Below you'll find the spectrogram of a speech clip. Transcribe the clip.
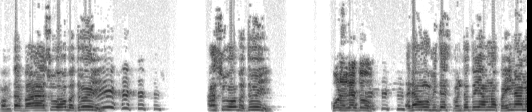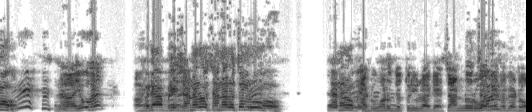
ભમતા ભા શું હો બધું આ શું હો બધું કોણ હલે તો? અરે હું વિદેશ ભણતો તો આમનો ભાઈ નાનો. એવું હે? અરે આ ભાઈ સાનારો સાનારો ચમ રો હો? સાનારો આ ભાઈ. ડોહાનું જતું રહ્યું લાગે. ચાંદ નો રોવા બેઠો બેઠો.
